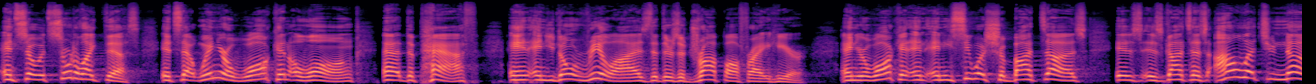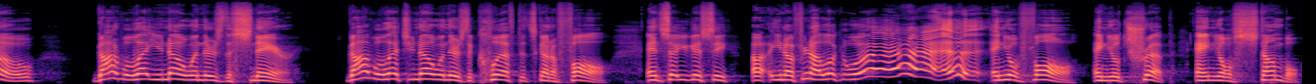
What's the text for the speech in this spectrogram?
And so it's sort of like this it's that when you're walking along uh, the path and, and you don't realize that there's a drop off right here, and you're walking, and, and you see what Shabbat does is, is God says, I'll let you know, God will let you know when there's the snare. God will let you know when there's the cliff that's going to fall. And so you're going to see, uh, you know, if you're not looking, and you'll fall and you'll trip and you'll stumble,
